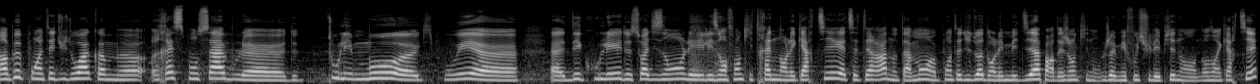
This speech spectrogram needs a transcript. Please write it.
un peu pointés du doigt comme responsables de tous les mots euh, qui pouvaient euh, euh, découler de soi-disant les, enfants qui traînent dans les quartiers, etc. Notamment pointés du doigt dans les médias par des gens qui n'ont jamais foutu les pieds dans, un quartier.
